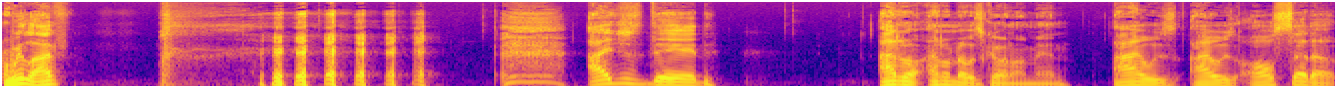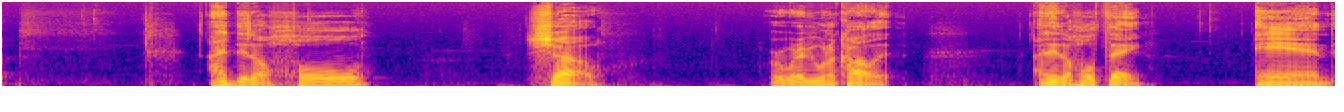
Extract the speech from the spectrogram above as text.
Are we live? I just did. I don't. I don't know what's going on, man. I was. I was all set up. I did a whole show, or whatever you want to call it. I did a whole thing, and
